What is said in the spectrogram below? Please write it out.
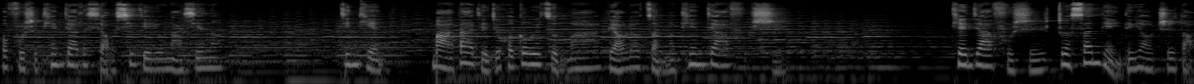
和辅食添加的小细节有哪些呢？今天马大姐就和各位准妈聊聊怎么添加辅食。添加辅食这三点一定要知道。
